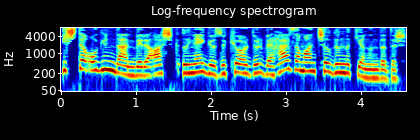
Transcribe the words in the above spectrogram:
İşte o günden beri aşk iğne gözü kördür ve her zaman çılgınlık yanındadır.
